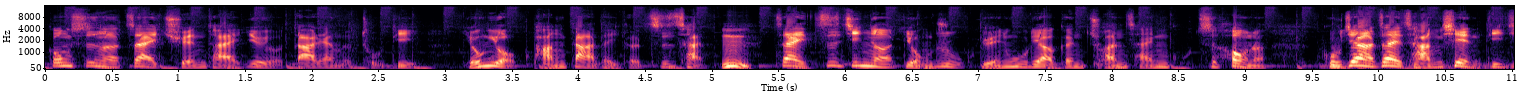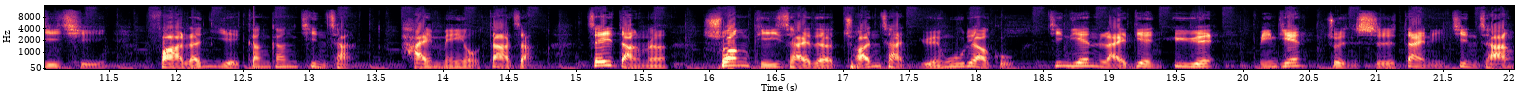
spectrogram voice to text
公司呢在全台又有大量的土地，拥有庞大的一个资产。嗯，在资金呢涌入原物料跟传产股之后呢，股价在长线低基期，法人也刚刚进场，还没有大涨。这一档呢双题材的船产原物料股，今天来电预约。明天准时带你进场。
